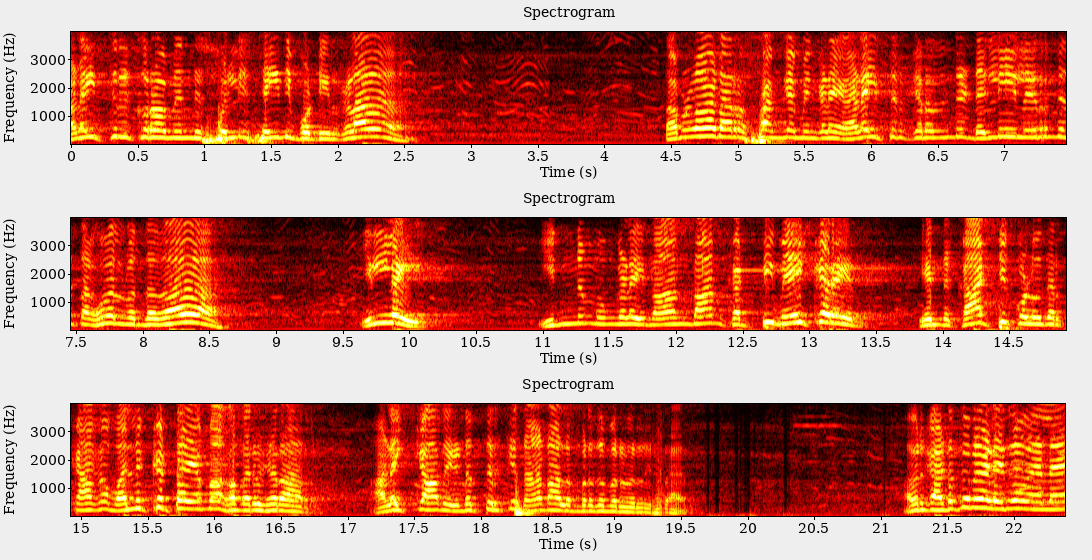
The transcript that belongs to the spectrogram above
அழைத்திருக்கிறோம் என்று சொல்லி செய்தி போட்டீர்களா? தமிழ்நாடு அரசாங்கம் எங்களை அழைத்திருக்கிறது என்று டெல்லியில் இருந்து தகவல் வந்ததா? இல்லை. இன்னும் உங்களை நான் தான் கட்டி மேய்க்கிறேன் என்று காட்டிக் கொள்வதற்காக வலுக்கட்டாயமாக வருகிறார். அழைக்காத இடத்திற்கு நாடாளும் பிரதமர் வருகிறார். அவருக்கு அடுத்த நாள் என்ன வேலை?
